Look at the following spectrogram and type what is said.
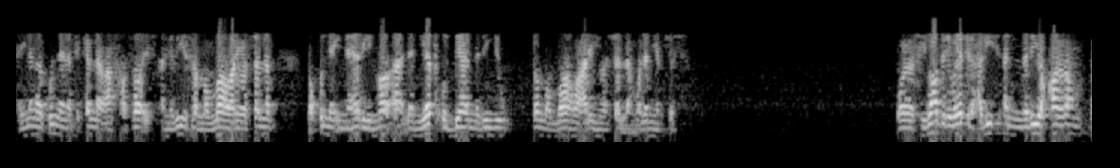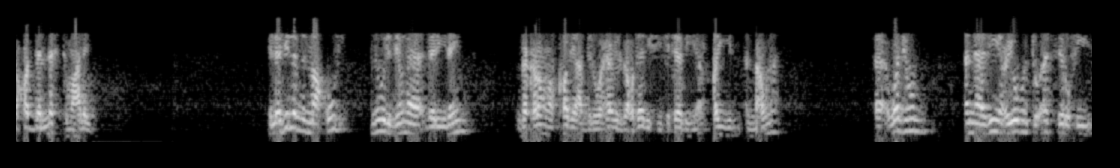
حينما كنا نتكلم عن خصائص النبي صلى الله عليه وسلم وقلنا إن هذه المرأة لم يدخل بها النبي صلى الله عليه وسلم ولم يمسسها وفي بعض روايات الحديث أن النبي قال لهم لقد دلستم علي. الأدلة من المعقول نورد هنا دليلين ذكرهما القاضي عبد الوهاب البغدادي في كتابه القيم المعونة. أه، وجه أن هذه عيوب تؤثر في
